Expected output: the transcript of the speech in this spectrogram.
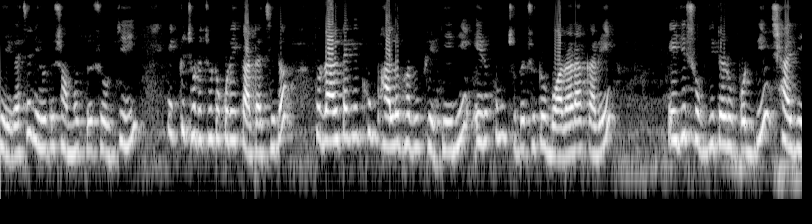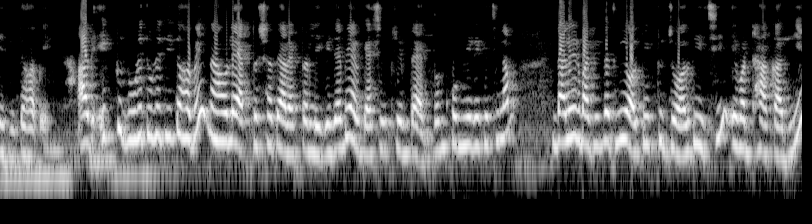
হয়ে গেছে। যেহেতু সমস্ত সবজি একটু ছোট ছোট করে কাটা ছিল, তো ডালটাকে খুব ভালোভাবে ফেটিয়ে নিয়ে এরকম ছোট ছোট বড়ার আকারে এই যে সবজিটার উপর দিয়ে সাজিয়ে দিতে হবে। আর একটু দূরে দূরে দিতে হবে, না হলে একটার সাথে আর একটা লেগে যাবে। আর গ্যাসের ফ্লেমটা একদম কমিয়ে রেখেছিলাম। ডালের বাটিটা ধুয়ে অল্প একটু জল দিয়েছি, এবার ঢাকা দিয়ে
